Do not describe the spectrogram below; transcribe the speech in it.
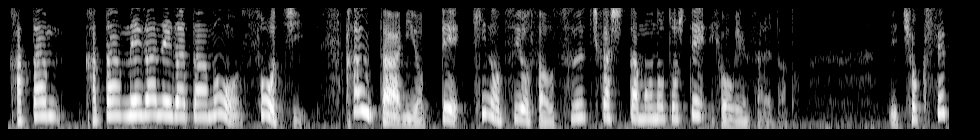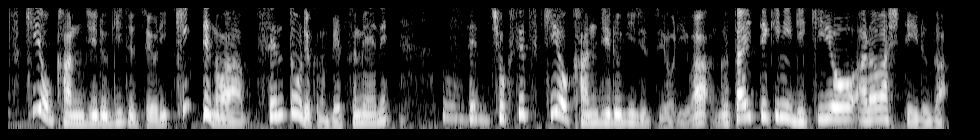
片、片メガネ型の装置、スカウターによって木の強さを数値化したものとして表現されたと。で直接木を感じる技術より、木ってのは戦闘力の別名ね。せ直接木を感じる技術よりは具体的に力量を表しているが、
